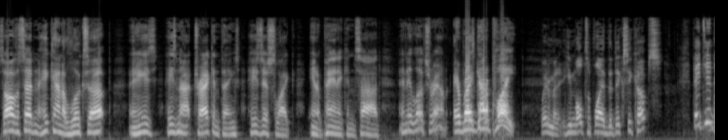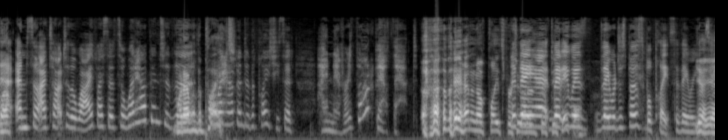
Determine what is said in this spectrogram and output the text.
So all of a sudden, he kind of looks up, and he's he's not tracking things. He's just like in a panic inside, and he looks around. Everybody's got a plate. Wait a minute. He multiplied the Dixie cups. They did that, and so I talked to the wife. I said, "So what happened to the What happened to the What plates?" happened to the plates?" She said, "I never thought about that." they had enough plates for But 250 they had, but it was they were disposable plates that they were Yeah, using. yeah,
